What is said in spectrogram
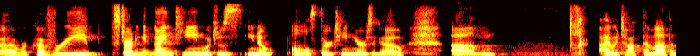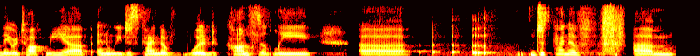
uh, recovery, starting at 19, which was you know almost 13 years ago. Um, I would talk them up and they would talk me up, and we just kind of would constantly uh, just kind of um,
